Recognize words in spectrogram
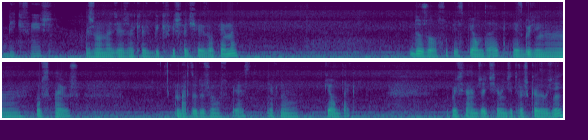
Big Fish. Także mam nadzieję, że jakiegoś Big Fisha dzisiaj złapiemy. Dużo osób jest piątek, jest godzina ósma już. Bardzo dużo osób jest, jak na piątek. Myślałem, że dzisiaj będzie troszkę luźniej.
